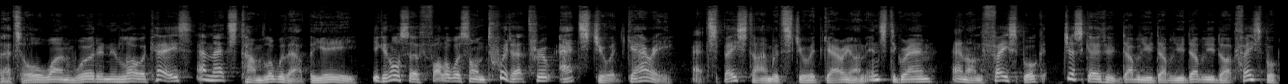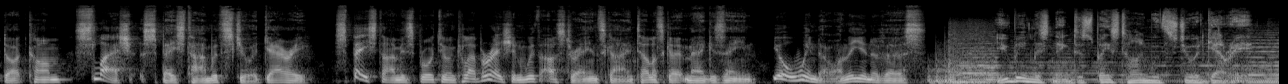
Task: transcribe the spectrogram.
That's all one word and in lowercase, and that's Tumblr without the E. You can also follow us on Twitter through at Stuart Gary at Spacetime with Stuart Gary on Instagram and on Facebook, just go to www.facebook.com slash spacetime with Stuart Gary. Spacetime is brought to you in collaboration with Australian Sky and Telescope magazine, your window on the universe. You've been listening to Spacetime with Stuart Gary.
